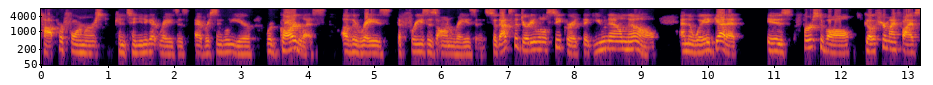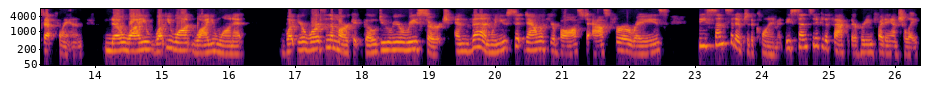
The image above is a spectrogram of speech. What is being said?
top performers continue to get raises every single year, regardless of the raise, the freezes on raises. So that's the dirty little secret that you now know. And the way to get it is first of all, go through my five step plan. Know why you what you want, why you want it, what you're worth in the market, go do your research. And then when you sit down with your boss to ask for a raise, be sensitive to the climate. Be sensitive to the fact that they're hurting financially.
